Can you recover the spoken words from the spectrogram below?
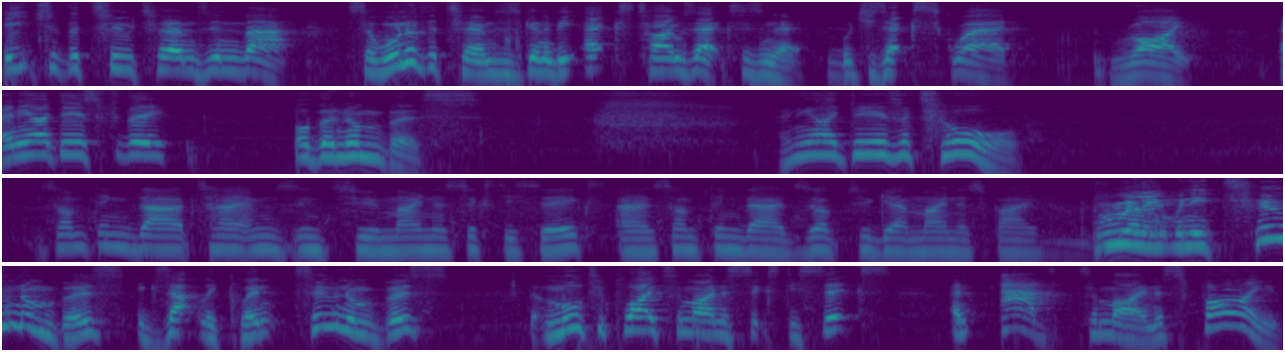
each of the two terms in that. So one of the terms is going to be x times x, isn't it? Which is x squared. Right. Any ideas for the other numbers? Any ideas at all? Something that times into minus 66 and something that adds up to get minus 5. Brilliant. We need two numbers, exactly, Clint, two numbers that multiply to minus 66 and add to minus 5.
